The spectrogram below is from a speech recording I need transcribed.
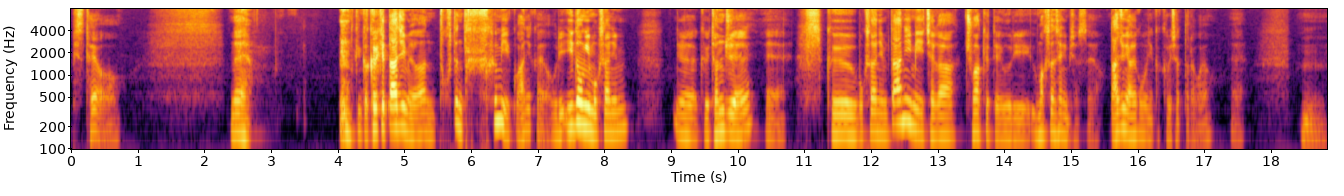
비슷해요. 네. 그러니까 그렇게 따지면 누구든 다 흠이 있고 하니까요. 우리 이동희 목사님, 예, 그 전주에, 예, 그 목사님 따님이 제가 중학교 때 우리 음악 선생님이셨어요. 나중에 알고 보니까 그러셨더라고요. 예. 음.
